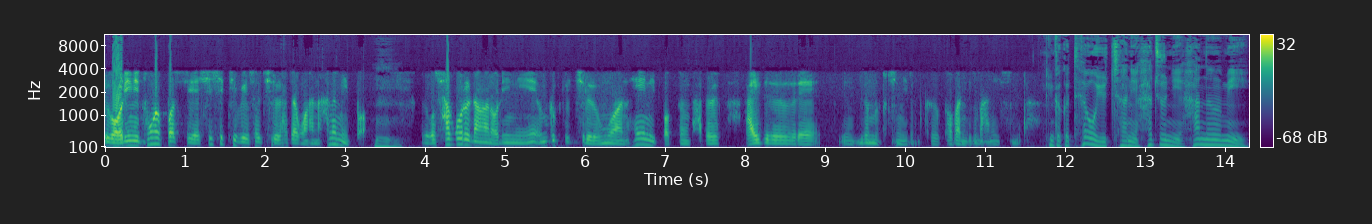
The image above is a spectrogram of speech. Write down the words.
그리고 어린이 통학버스에 CCTV 설치를 하자고 하는 하느니법, 음. 그리고 사고를 당한 어린이의 응급조치를 의무화한 해인이법 등 다들 아이들의 이름을 붙인 이름 그 법안들이 많이 있습니다. 그러니까 그 태호, 유찬이, 하준이, 한음이,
